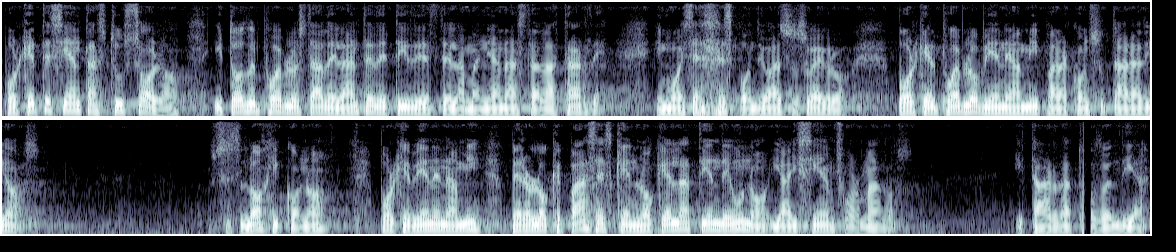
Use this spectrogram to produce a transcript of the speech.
¿Por qué te sientas tú solo y todo el pueblo está delante de ti desde la mañana hasta la tarde? Y Moisés respondió a su suegro, porque el pueblo viene a mí para consultar a Dios. Pues es lógico, ¿no? Porque vienen a mí. Pero lo que pasa es que en lo que él atiende uno, ya hay cien formados. Y tarda todo el día.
